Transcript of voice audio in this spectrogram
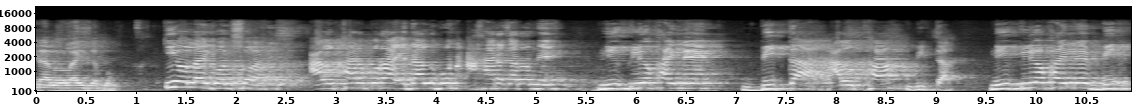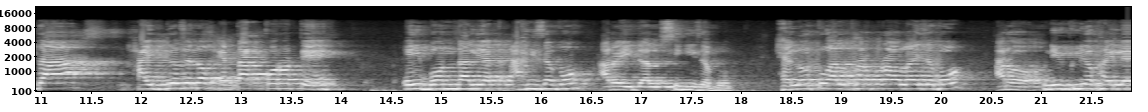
এডাল ওলাই যাব। কি ওলাই গ'ল চোৱা? আলফাৰ পৰা এডাল বন অহাৰ কাৰণে নিউক্লিয় ফাইলে বিটা আলফা বিটা। নিউক্লিয় ফাইলে বিটা হাইড্ৰজেনক এটাক কৰোঁতে এই বনডাল ইয়াত আহি যাব আৰু এইডাল ছিঙি যাব। হেল'টো আলফাৰ পৰা ওলাই যাব। আৰু নিউক্লিয় ফাইলে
